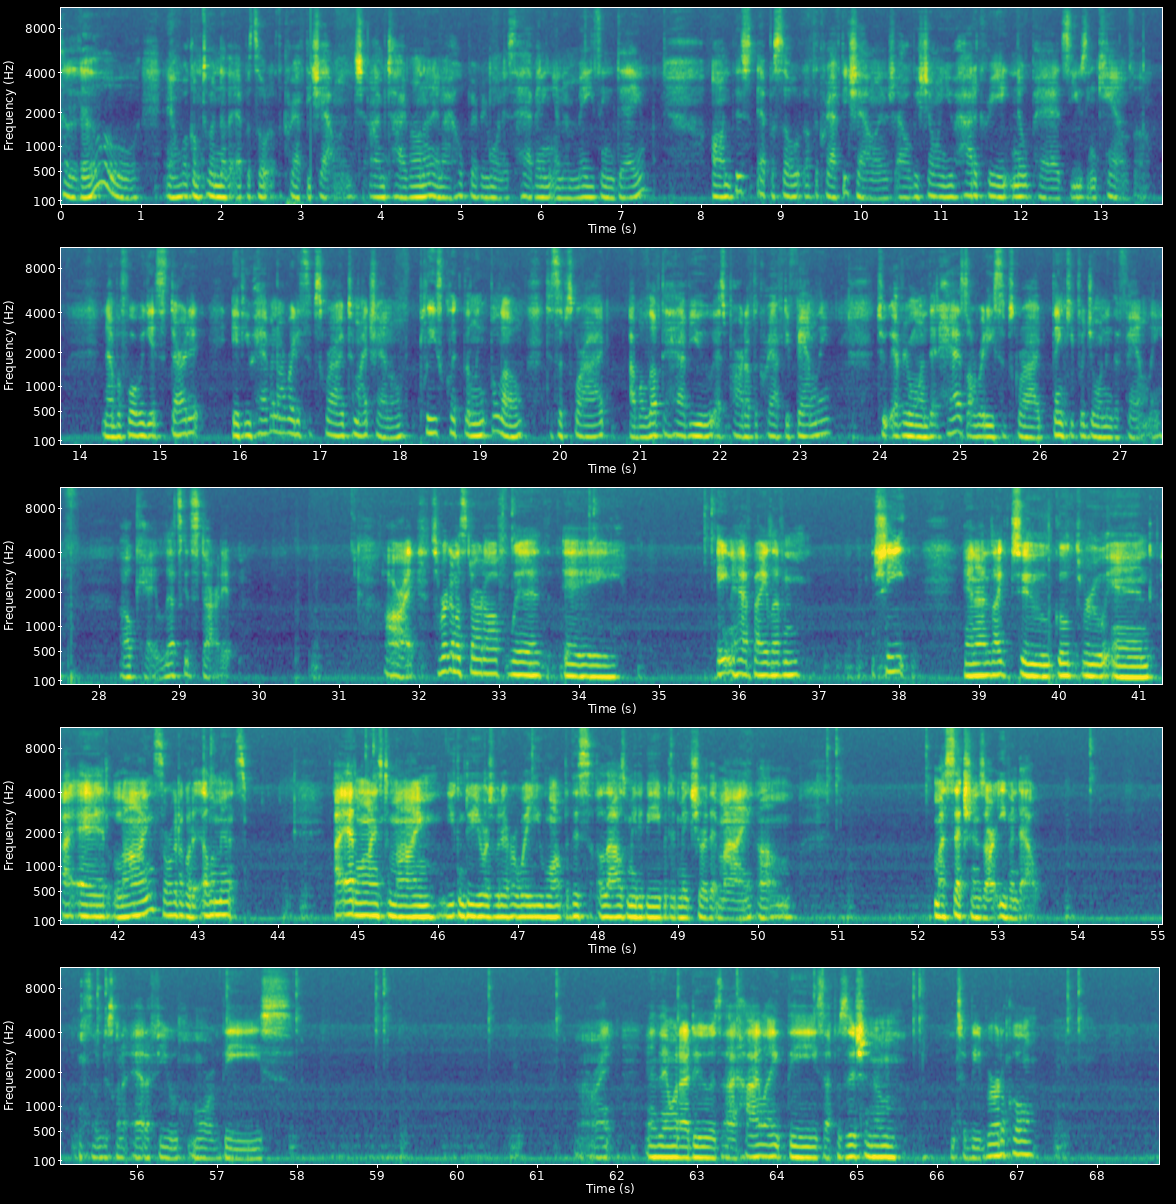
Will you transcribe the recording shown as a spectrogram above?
Hello, and welcome to another episode of the Crafty Challenge. I'm Tyrona, and I hope everyone is having an amazing day. On this episode of the Crafty Challenge, I will be showing you how to create notepads using Canva. Now, before we get started, if you haven't already subscribed to my channel, please click the link below to subscribe. I would love to have you as part of the Crafty family. To everyone that has already subscribed, thank you for joining the family. Okay, let's get started. All right, so we're gonna start off with a eight and a half by 11 sheet. And I'd like to go through and I add lines. So we're gonna go to elements. I add lines to mine. You can do yours whatever way you want, but this allows me to be able to make sure that my um, my sections are evened out. So I'm just going to add a few more of these. Alright, and then what I do is I highlight these, I position them to be vertical.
